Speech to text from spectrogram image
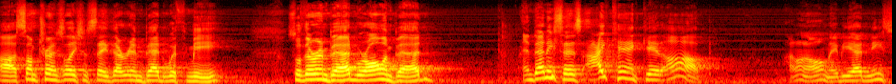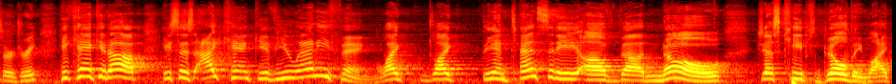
uh, some translations say they're in bed with me. So they're in bed. We're all in bed. And then he says, I can't get up. I don't know, maybe he had knee surgery. He can't get up. He says, I can't give you anything. Like, like the intensity of the no just keeps building. Like,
